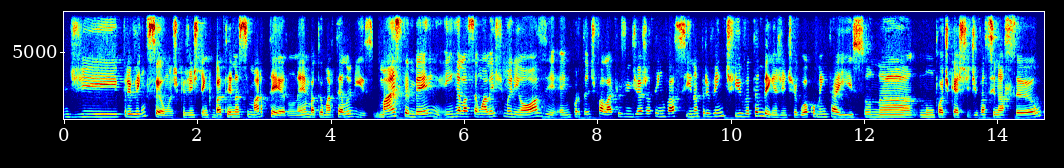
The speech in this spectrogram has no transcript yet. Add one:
de prevenção. Acho que a gente tem que bater nesse martelo, né? Bater o martelo nisso. Mas também, em relação à leishmaniose, é importante falar que hoje em dia já tem vacina preventiva também. A gente chegou a comentar isso na, num podcast de vacinação.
